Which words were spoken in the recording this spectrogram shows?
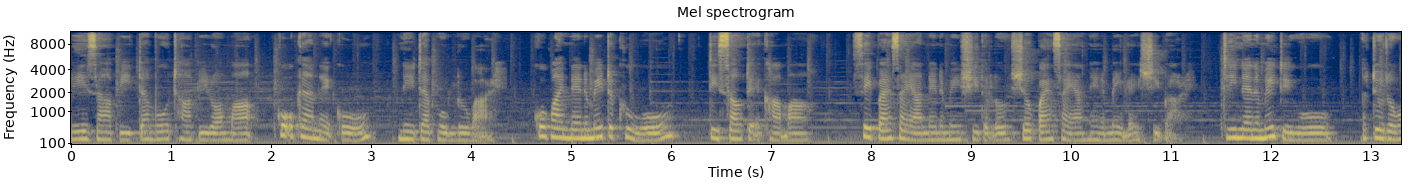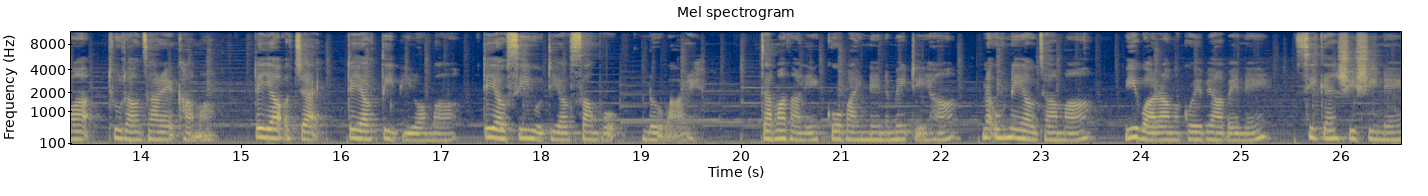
လေးစားပြီးတန်ဖိုးထားပြီးတော့မှကိုယ့်အကန့်နဲ့ကိုယ်နေတတ်ဖို့လိုပါတယ်။ကိုယ်ပိုင်နယ်နိမိတ်တစ်ခုကိုတိဆောက်တဲ့အခါမှာစိတ်ပိုင်းဆိုင်ရာနယ်နိမိတ်ရှိသလိုရုပ်ပိုင်းဆိုင်ရာနယ်နိမိတ်လည်းရှိပါတယ်။ဒီနယ်နိမိတ်တွေကိုအတူတဝထူထောင်ကြတဲ့အခါမှာတယောက်အကြိုက်တယောက်သိပြီးတော့မှတယောက်စီးကိုတယောက်စောင့်ဖို့လိုပါတယ်။ဒါမှသာလေကိုယ်ပိုင်နယ်နိမိတ်တွေဟာနှစ်ဦးနှစ်ယောက်ကြားမှာဝိဝါဒမကွဲပြားပဲနဲ့စီကံရှိရှိနဲ့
